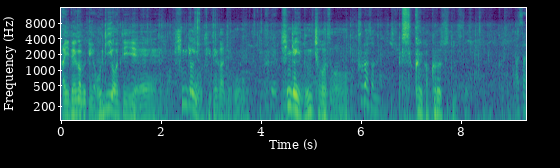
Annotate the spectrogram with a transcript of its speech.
아니 내가 보니까 여기 어디에 막 신경이 어떻게 돼가지고 신경이 뭉쳐서 풀어졌나 보지. 그러니까 그럴 수도 있어 마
